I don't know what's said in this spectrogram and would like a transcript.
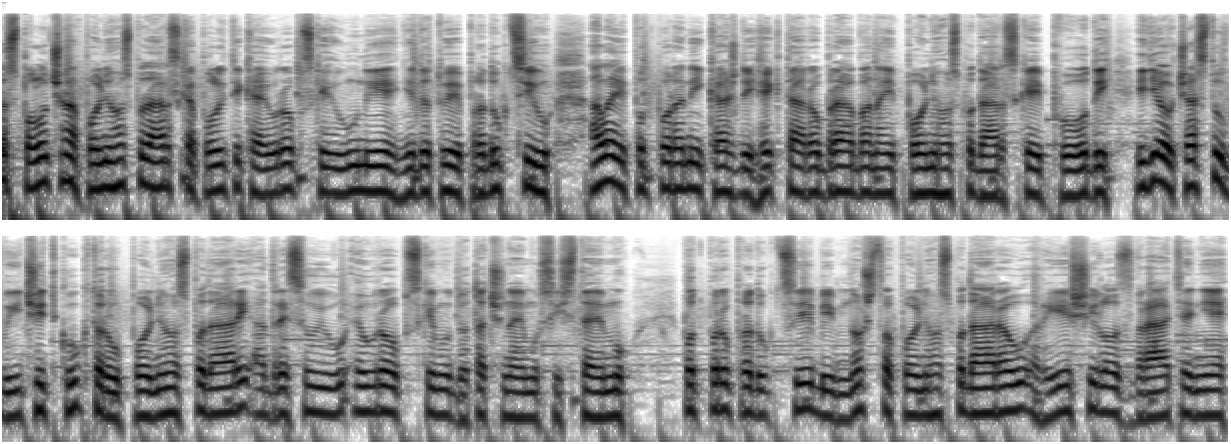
spoločná poľnohospodárska politika Európskej únie nedotuje produkciu, ale je podporený každý hektár obrábanej poľnohospodárskej pôdy? Ide o častú výčitku, ktorú poľnohospodári adresujú európskemu dotačnému systému. Podporu produkcie by množstvo poľnohospodárov riešilo zvrátenie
